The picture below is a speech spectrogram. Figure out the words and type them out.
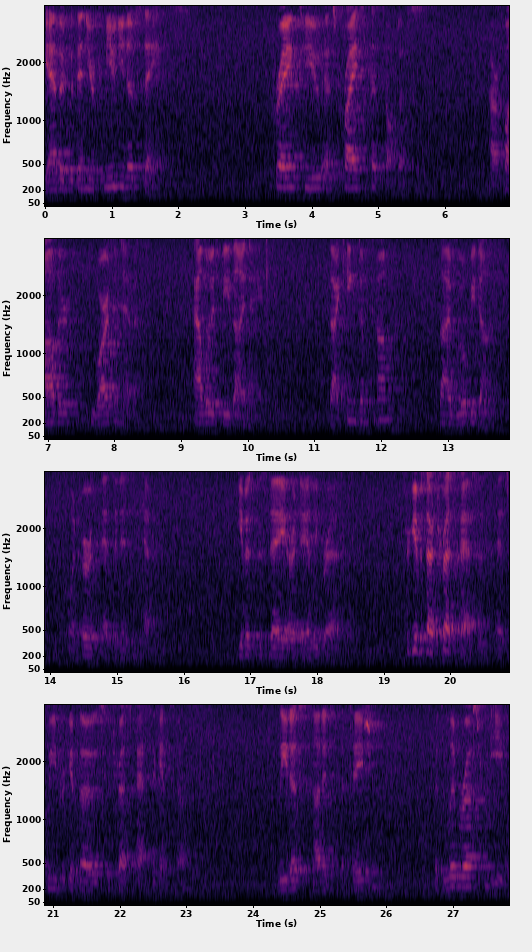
gathered within your communion of saints, praying to you as Christ has taught us. Our Father, who art in heaven, hallowed be thy name. Thy kingdom come, thy will be done, on earth as it is in heaven. Give us this day our daily bread. Forgive us our trespasses as we forgive those who trespass against us. Lead us not into temptation, but deliver us from evil.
